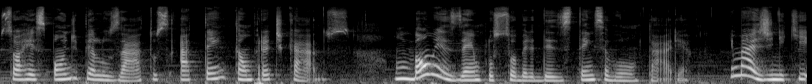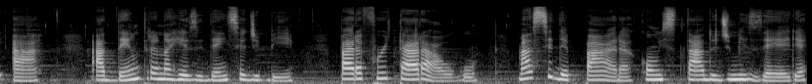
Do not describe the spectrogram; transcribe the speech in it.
só responde pelos atos até então praticados. Um bom exemplo sobre a desistência voluntária. Imagine que A adentra na residência de B para furtar algo mas se depara com um estado de miséria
